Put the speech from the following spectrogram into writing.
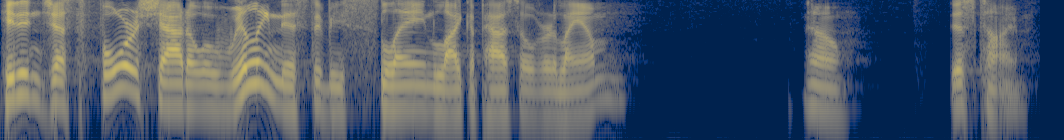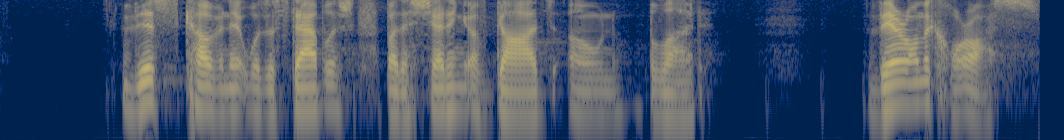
He didn't just foreshadow a willingness to be slain like a Passover lamb. No, this time, this covenant was established by the shedding of God's own blood. There on the cross,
